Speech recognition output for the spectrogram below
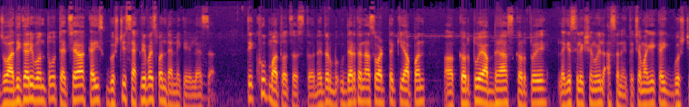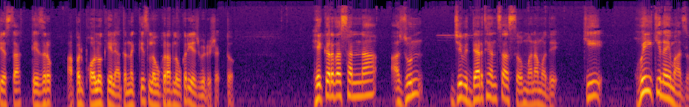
जो अधिकारी बनतो त्याच्या काही गोष्टी सॅक्रिफाईस पण त्यांनी केलेल्या असतात. ते खूप महत्वाचं असतं. नाहीतर विद्यार्थ्यांना असं वाटतं की आपण करतोय अभ्यास करतोय लगेच सिलेक्शन होईल असं नाही. त्याच्यामागे काही गोष्टी असतात ते जर आपण फॉलो केल्या तर नक्कीच लवकरात लवकर यश भेटू शकतो. हे करत असताना अजून जे विद्यार्थ्यांचं असतं मनामध्ये की होईल की नाही माझं?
